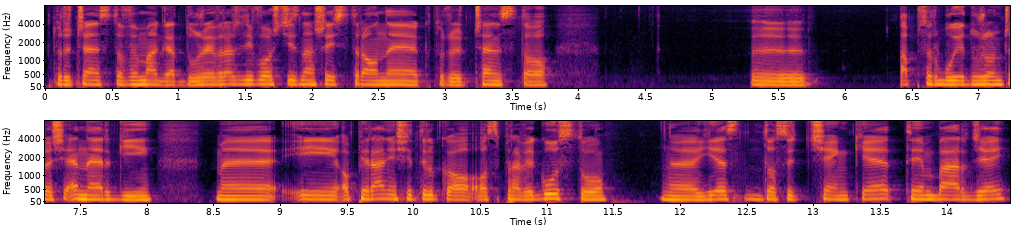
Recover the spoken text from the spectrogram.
który często wymaga dużej wrażliwości z naszej strony, który często y, absorbuje dużą część energii i opieranie się tylko o, sprawie gustu E, jest dosyć cienkie, tym bardziej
